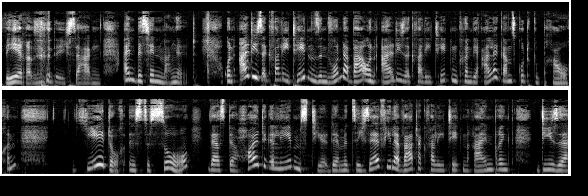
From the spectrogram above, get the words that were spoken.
Schwere, würde ich sagen, ein bisschen mangelt. Und all diese Qualitäten sind wunderbar und all diese Qualitäten können wir alle ganz gut gebrauchen. Jedoch ist es so, dass der heutige Lebensstil, der mit sich sehr viele Vata-Qualitäten reinbringt, diese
